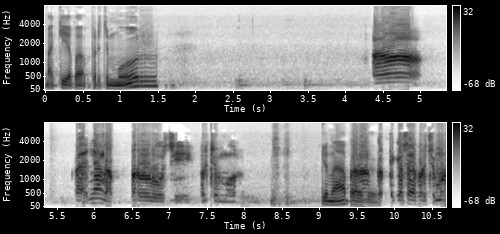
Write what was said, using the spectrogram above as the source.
Pagi apa berjemur? eh kayaknya nggak perlu sih berjemur Kenapa karena tuh? ketika saya berjemur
